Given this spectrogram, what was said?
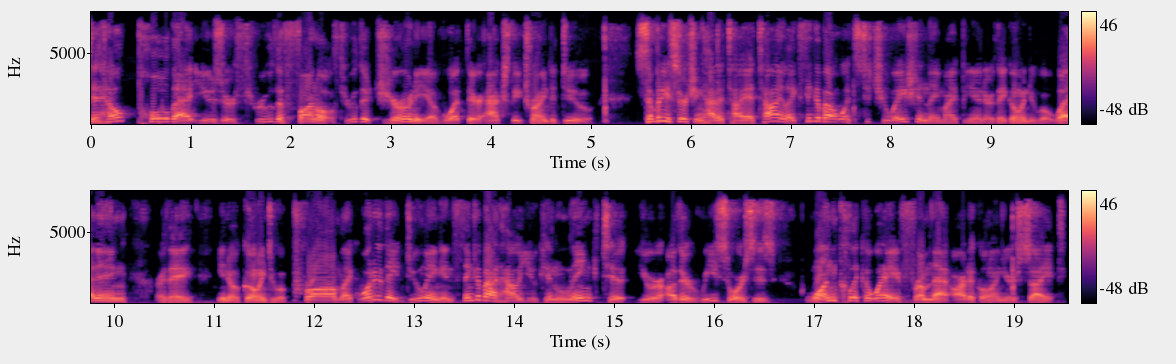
to help pull that user through the funnel, through the journey of what they're actually trying to do. Somebody searching how to tie a tie, like think about what situation they might be in. Are they going to a wedding? Are they, you know, going to a prom? Like what are they doing? And think about how you can link to your other resources one click away from that article on your site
